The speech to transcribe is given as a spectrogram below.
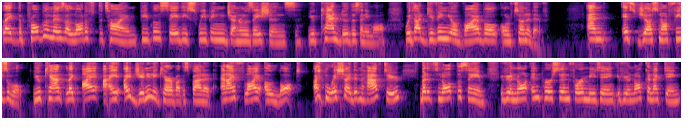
Like the problem is a lot of the time people say these sweeping generalizations, you can't do this anymore without giving you a viable alternative. And it's just not feasible. You can't like I I, I genuinely care about this planet and I fly a lot. I wish I didn't have to, but it's not the same. If you're not in person for a meeting, if you're not connecting,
